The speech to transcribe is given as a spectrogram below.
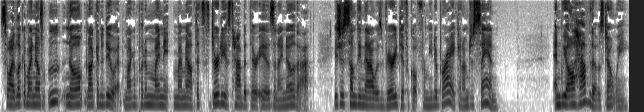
So I look at my nails. Mm, no, I'm not going to do it. I'm not going to put them in my my mouth. It's the dirtiest habit there is, and I know that. It's just something that was very difficult for me to break, and I'm just saying. And we all have those, don't we?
